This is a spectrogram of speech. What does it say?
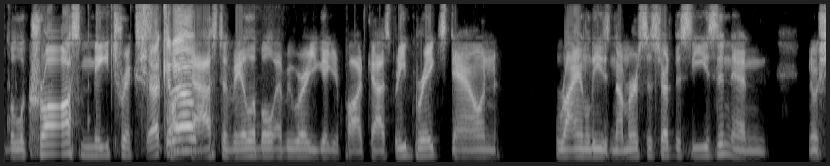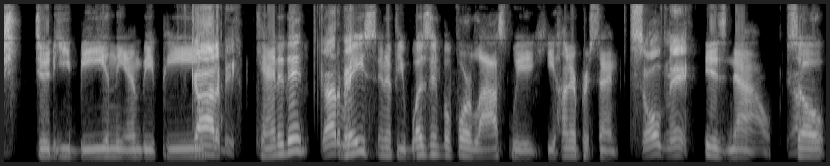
the Lacrosse Matrix Check podcast, available everywhere you get your podcast. But he breaks down Ryan Lee's numbers to start the season and you know should he be in the MVP Gotta be, candidate gotta be. race? And if he wasn't before last week, he hundred percent Sold me. is now. Yeah. So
